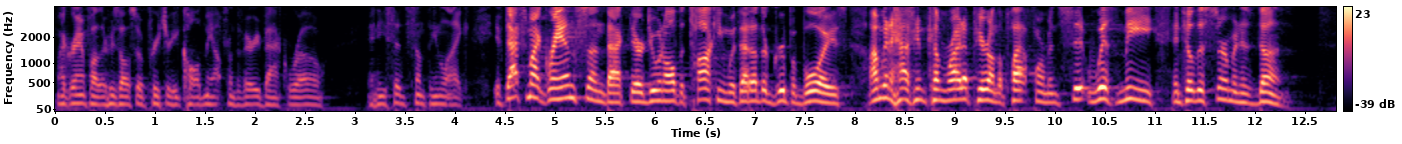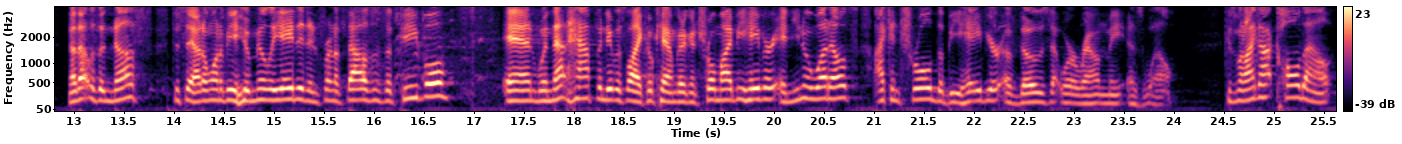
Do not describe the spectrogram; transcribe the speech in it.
my grandfather, who's also a preacher, he called me out from the very back row. And he said something like, If that's my grandson back there doing all the talking with that other group of boys, I'm going to have him come right up here on the platform and sit with me until this sermon is done. Now, that was enough to say, I don't want to be humiliated in front of thousands of people. And when that happened, it was like, okay, I'm going to control my behavior. And you know what else? I controlled the behavior of those that were around me as well. Because when I got called out,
